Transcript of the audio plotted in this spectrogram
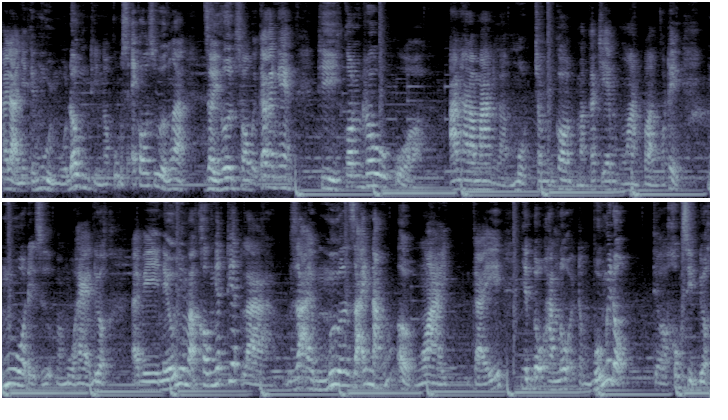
hay là những cái mùi mùa đông thì nó cũng sẽ có xu hướng là dày hơn so với các anh em. Thì con râu của Anharaman là một trong những con mà các chị em hoàn toàn có thể mua để sử dụng vào mùa hè được. Tại vì nếu như mà không nhất thiết là dại mưa dãi nắng ở ngoài cái nhiệt độ Hà Nội tầm 40 độ thì không xịt được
